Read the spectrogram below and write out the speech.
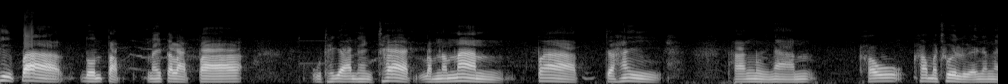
ที่ป้าโดนตัดในตลาดปลาอุทยานแห่งชาติลำน้ำน่าน ป้าจะให้ทางหน่วยงานเขาเข้ามาช่วยเหลือยังไง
